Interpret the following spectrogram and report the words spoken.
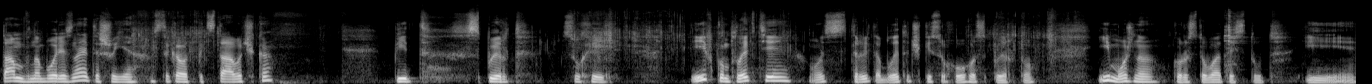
там в наборі, знаєте, що є? Ось така от підставочка під спирт сухий. І в комплекті ось три таблеточки сухого спирту. І можна користуватись тут. І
